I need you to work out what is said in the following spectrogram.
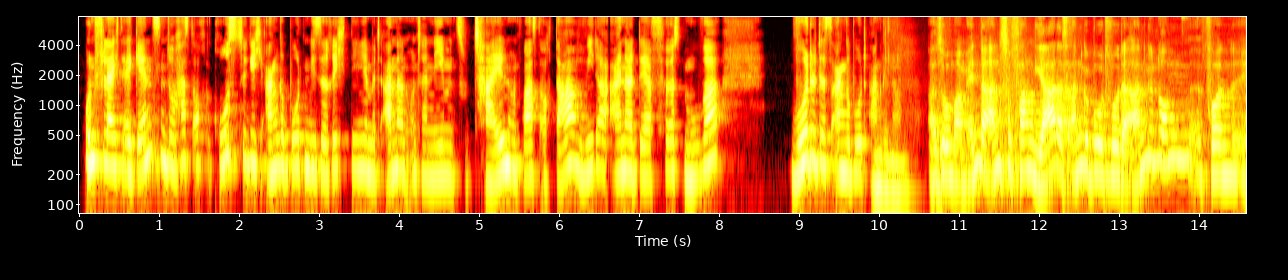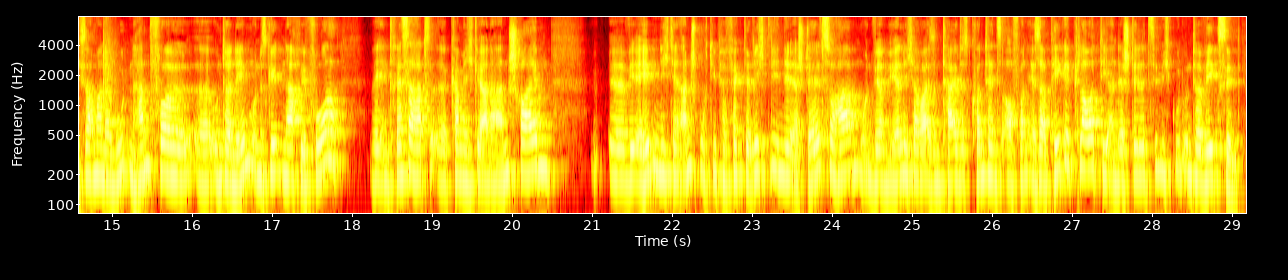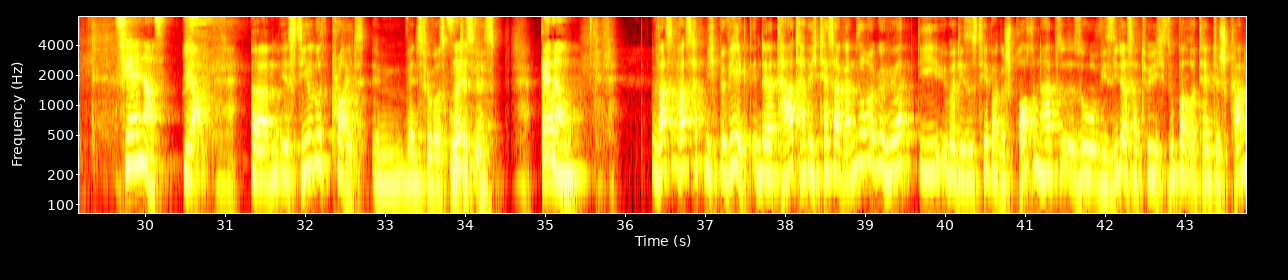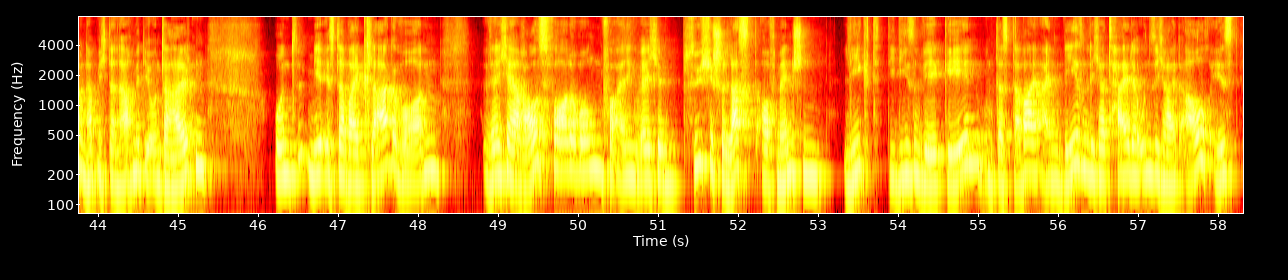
Und vielleicht ergänzen, du hast auch großzügig angeboten, diese Richtlinie mit anderen Unternehmen zu teilen und warst auch da wieder einer der First Mover. Wurde das Angebot angenommen? Also um am Ende anzufangen, ja, das Angebot wurde angenommen von, ich sage mal, einer guten Handvoll äh, Unternehmen und es gilt nach wie vor, wer Interesse hat, äh, kann mich gerne anschreiben. Äh, wir erheben nicht den Anspruch, die perfekte Richtlinie erstellt zu haben und wir haben ehrlicherweise einen Teil des Contents auch von SAP geklaut, die an der Stelle ziemlich gut unterwegs sind. Fair enough. Ja, ähm, Steal with Pride, wenn es für was Gutes so ist. ist. Genau. Ähm, was, was hat mich bewegt? In der Tat habe ich Tessa Ganserer gehört, die über dieses Thema gesprochen hat, so wie sie das natürlich super authentisch kann und habe mich danach mit ihr unterhalten. Und mir ist dabei klar geworden, welche Herausforderungen, vor allen Dingen welche psychische Last auf Menschen liegt, die diesen Weg gehen und dass dabei ein wesentlicher Teil der Unsicherheit auch ist,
